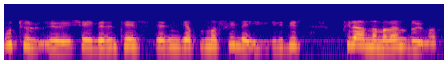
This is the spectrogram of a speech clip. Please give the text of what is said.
bu tür e, şeylerin tesislerin yapılmasıyla ilgili bir planlamalarını duymadım.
